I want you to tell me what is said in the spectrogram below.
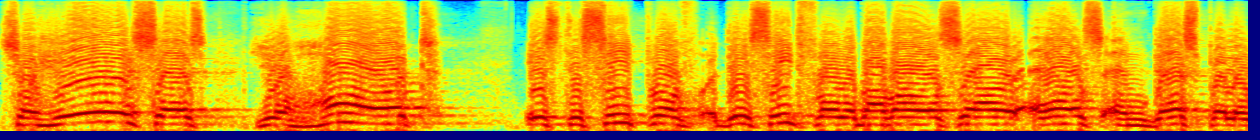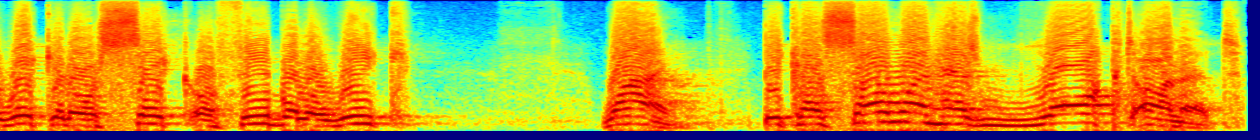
So here it says, your heart is deceitful, deceitful above all else and desperately wicked or sick or feeble or weak. Why? Because someone has walked on it.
